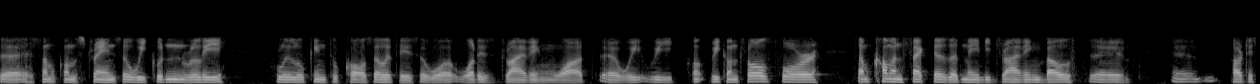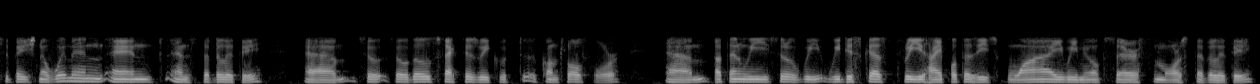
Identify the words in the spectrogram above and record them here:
uh, has some constraints, so we couldn't really fully look into causality. So what, what is driving what? Uh, we we we control for some common factors that may be driving both uh, participation of women and and stability. Um, so so those factors we could control for. Um, but then we sort of we, we discussed three hypotheses why we may observe more stability.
